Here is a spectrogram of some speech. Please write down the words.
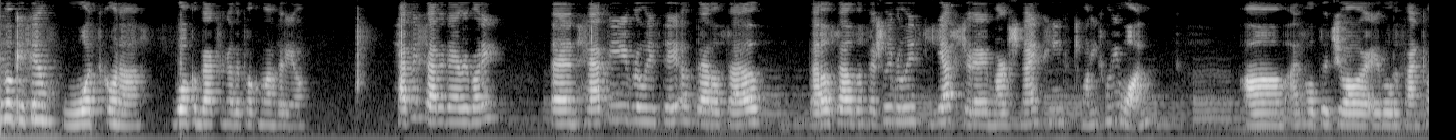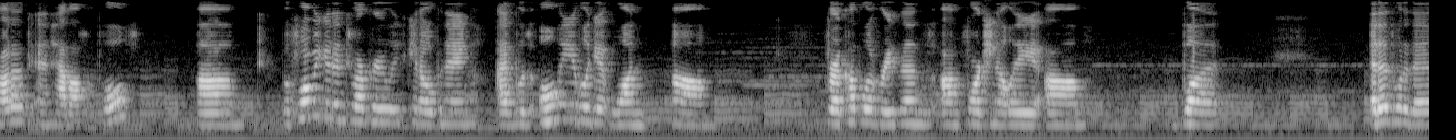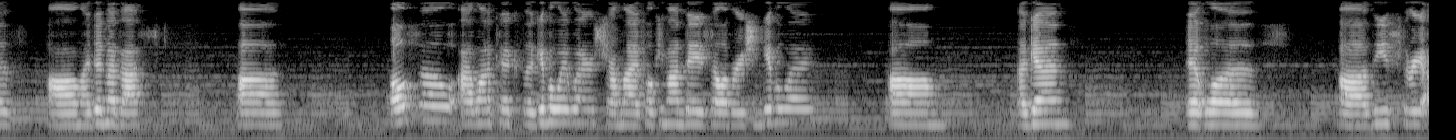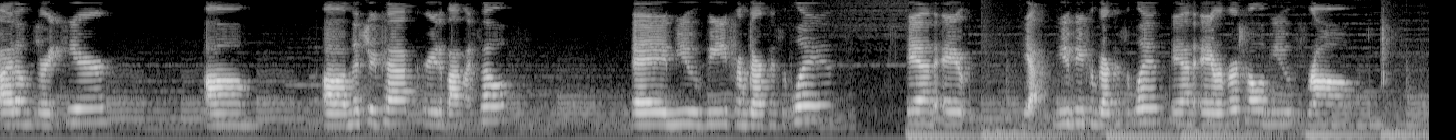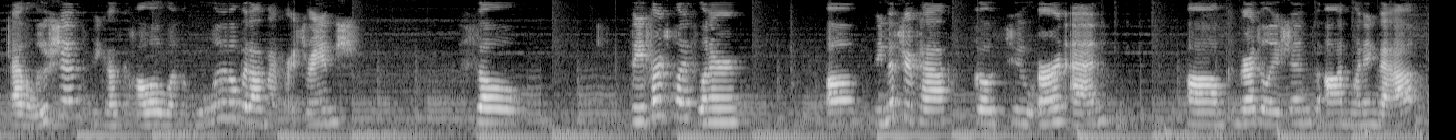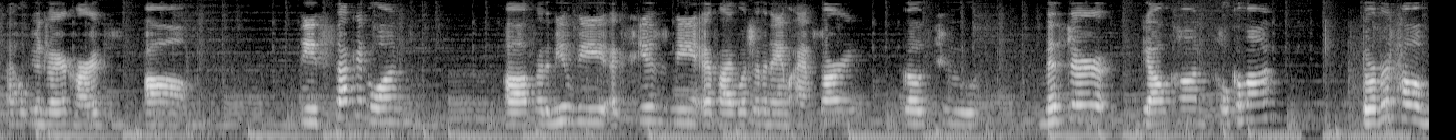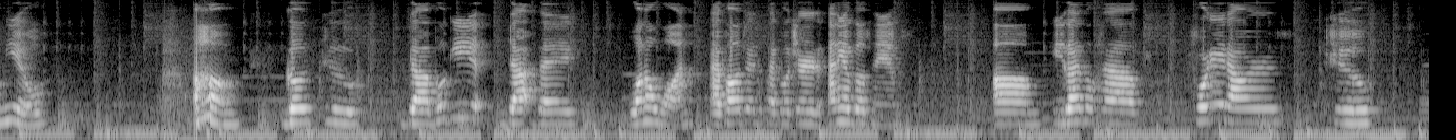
Hey Pokefam, what's going on? Welcome back to another Pokemon video. Happy Saturday everybody, and happy release date of Battle Styles. Battle Styles officially released yesterday, March 19th, 2021. Um, I hope that you all are able to find product and have awesome pulls. Um, before we get into our pre-release kit opening, I was only able to get one um, for a couple of reasons, unfortunately, um, but it is what it is. Um, I did my best. Uh, also, I want to pick the giveaway winners from my Pokemon Day Celebration giveaway. Um, again, it was uh, these three items right here. Um, a mystery pack created by myself, a Mew V from Darkness Ablaze, and a, yeah, Mew V from Darkness Ablaze, and a Reverse Holo Mew from Evolution because the Holo was a little bit out of my price range. So the first place winner of the mystery pack goes to Earn N. Um, congratulations on winning that. I hope you enjoy your cards. Um, the second one uh, for the V, excuse me if I butcher the name, I am sorry, goes to Mr. Galcon Pokemon. The reverse holo Mew um, goes to Daboogie.bay 101. I apologize if I butchered any of those names. Um, you guys will have 48 hours to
